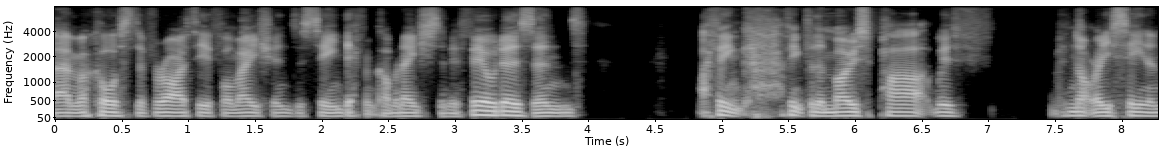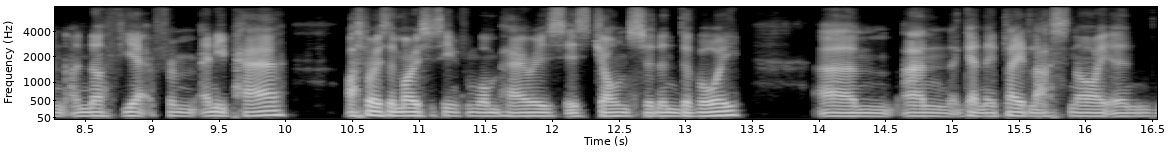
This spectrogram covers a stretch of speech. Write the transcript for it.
Um, of course, the variety of formations has seen different combinations of midfielders, and I think, I think for the most part, we've, we've not really seen en- enough yet from any pair. I suppose the most we've seen from one pair is is Johnson and Devoy. Um, and again, they played last night, and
